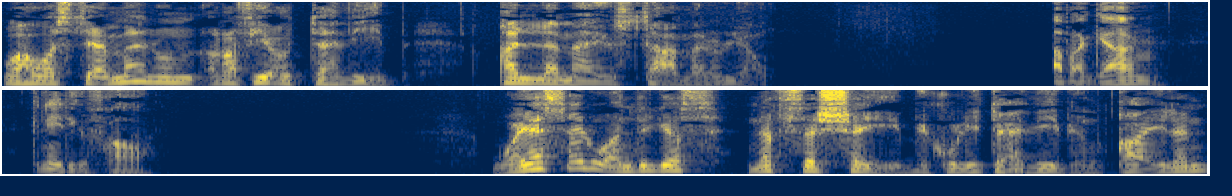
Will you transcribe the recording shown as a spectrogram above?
وهو استعمال رفيع التهذيب قل ما يستعمل اليوم Aber gern, gnädige Frau. ويسأل أندرياس نفس الشيء بكل تهذيب قائلا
